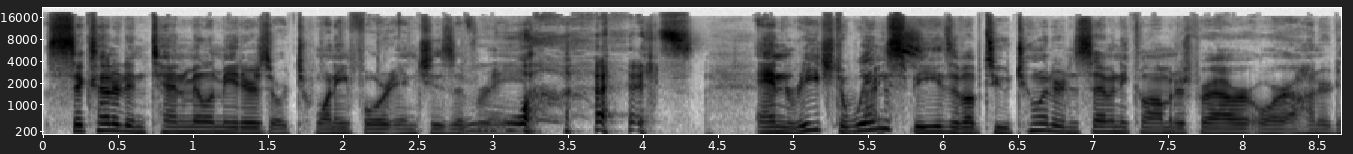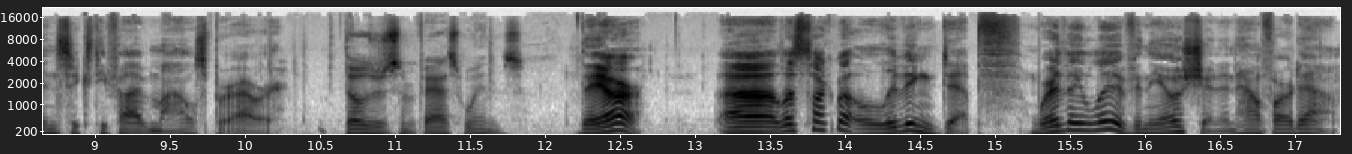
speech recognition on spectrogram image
610 millimeters or 24 inches of rain What? and reached wind Nice. speeds of up to 270 kilometers per hour or 165 miles per hour. Those are some fast winds. They are. Uh, let's talk about living depth, where they live in the ocean and how far down.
